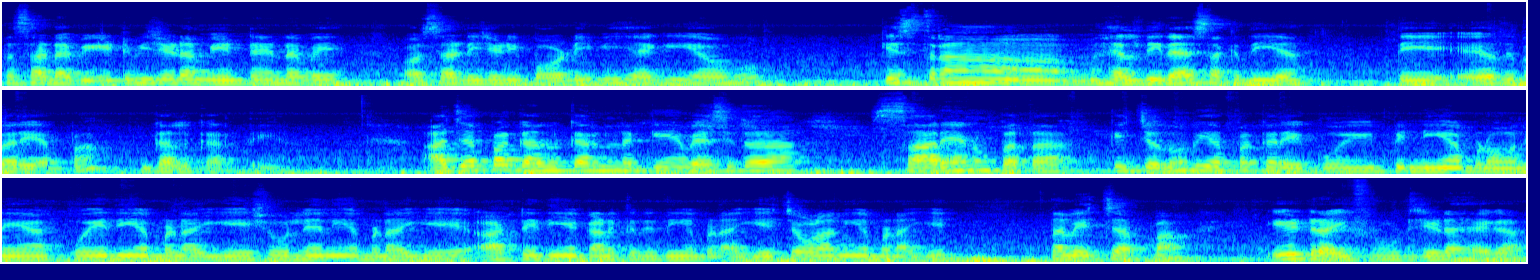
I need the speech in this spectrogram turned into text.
ਤਾਂ ਸਾਡਾ weight ਵੀ ਜਿਹੜਾ ਮੇਨਟੇਨ ਰਵੇ ਔਰ ਸਾਡੀ ਜਿਹੜੀ ਬਾਡੀ ਵੀ ਹੈਗੀ ਆ ਉਹ ਕਿਸ ਤਰ੍ਹਾਂ ਹੈਲਦੀ ਰਹਿ ਸਕਦੀ ਆ ਤੇ ਉਹਦੇ ਬਾਰੇ ਆਪਾਂ ਗੱਲ ਕਰਦੇ ਹਾਂ। ਅੱਜ ਆਪਾਂ ਗੱਲ ਕਰਨ ਲੱਗੇ ਹਾਂ, ਵੈਸੇ ਤਾਂ ਸਾਰਿਆਂ ਨੂੰ ਪਤਾ ਕਿ ਜਦੋਂ ਵੀ ਆਪਾਂ ਘਰੇ ਕੋਈ ਪਿੰਨੀਆਂ ਬਣਾਉਨੇ ਆ ਖੋਏ ਦੀਆਂ ਬਣਾਈਏ, ਛੋਲਿਆਂ ਦੀਆਂ ਬਣਾਈਏ, ਆਟੇ ਦੀਆਂ, ਕਣਕ ਦੀਆਂ ਬਣਾਈਏ, ਚੌਲਾਂ ਦੀਆਂ ਬਣਾਈਏ, ਤਾਂ ਵਿੱਚ ਆਪਾਂ ਇਹ ਡਰਾਈ ਫਰੂਟ ਜਿਹੜਾ ਹੈਗਾ,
